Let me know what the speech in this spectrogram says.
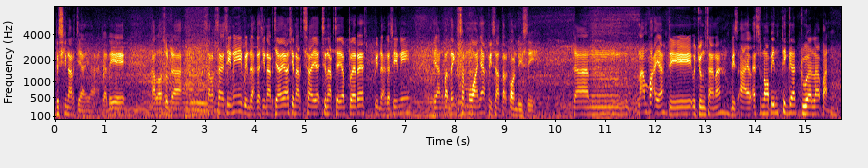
di Sinar Jaya. Jadi kalau sudah selesai sini pindah ke Sinar Jaya, Sinar Jaya, Sinar Jaya beres, pindah ke sini. Yang penting semuanya bisa terkondisi. Dan nampak ya di ujung sana bis ALS Nopin 328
